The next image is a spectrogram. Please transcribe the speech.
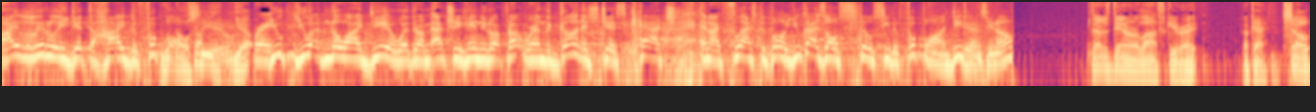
I literally get to hide the football. We don't from see it, you. yep. Right. You you have no idea whether I'm actually handing it off or not. Where in the gun, it's just catch and I flash the ball. You guys all still see the football on defense, you know. That was Dan Orlovsky, right? Okay. So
